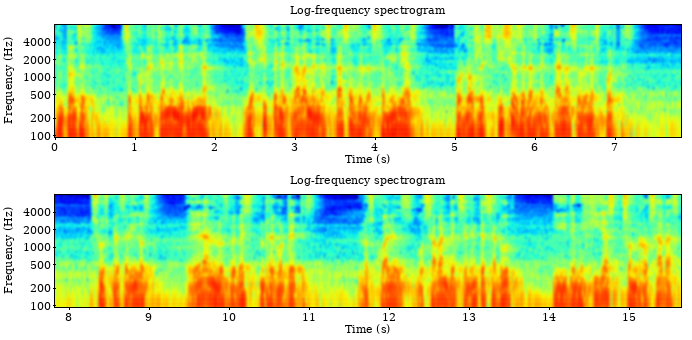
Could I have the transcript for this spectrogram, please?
Entonces se convertían en neblina y así penetraban en las casas de las familias por los resquicios de las ventanas o de las puertas. Sus preferidos eran los bebés regordetes, los cuales gozaban de excelente salud y de mejillas sonrosadas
